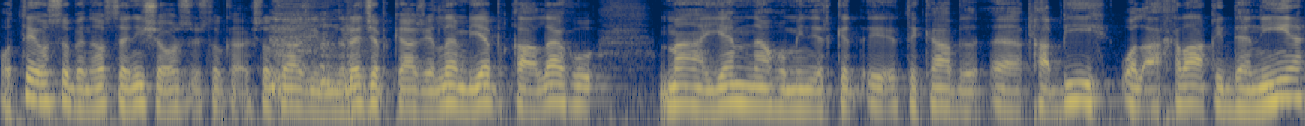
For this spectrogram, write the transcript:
Od te osobe ne ostaje ništa što, što kaže Ibn Ređeb, kaže lem yebqa lehu ma jemnahu min irtikab eh, qabih wal ahlaqi daniya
